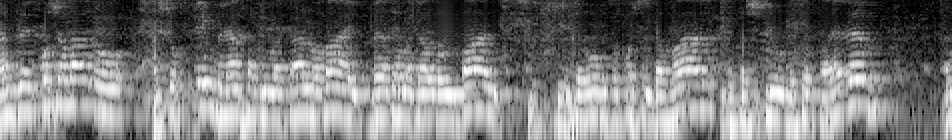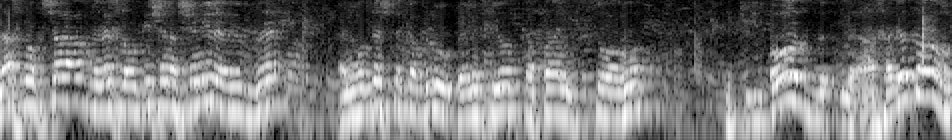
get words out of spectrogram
אז אה, כמו שאמרנו, השופטים ביחד עם הקהל בבית ואתם הקהל באולפן תבחרו בסופו של דבר ותשפיעו בסוף הערב. אנחנו עכשיו נלך לאודישן השני לערב זה. אני רוצה שתקבלו במחיאות כפיים סוערות את עוז מהאח הגדול.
